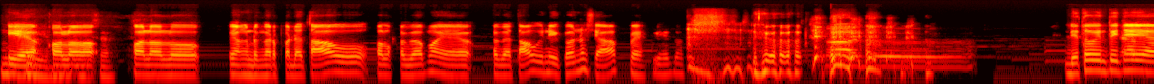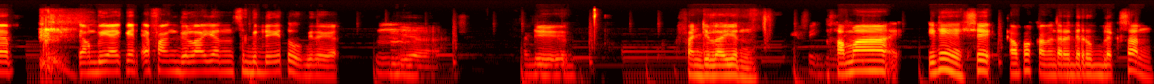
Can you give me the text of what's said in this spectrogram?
Iya, kalau-. Kalau lo yang dengar pada tahu, kalau kagak mah ya kagak tahu ini Kono siapa gitu. Aduh. dia tuh intinya ya yang bikin Evangelion segede itu gitu ya. Hmm, Iya. Lanjut. Evangelion. Avengers. sama ini sih apa Kamen Rider Black Sun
